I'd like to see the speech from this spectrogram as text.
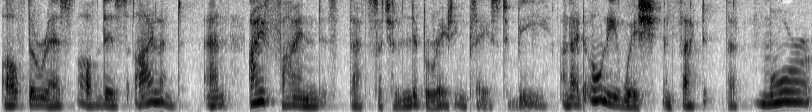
of the rest of this island. And I find that such a liberating place to be. And I'd only wish, in fact, that more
